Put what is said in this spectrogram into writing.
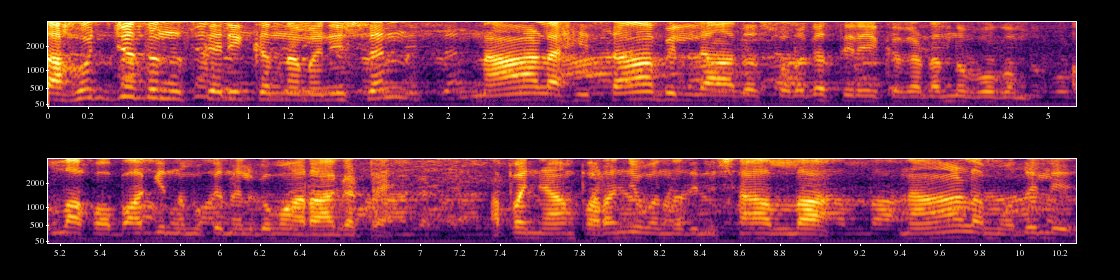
തഹജ്ജുദ് നിസ്കരിക്കുന്ന മനുഷ്യൻ നാളെ ഹിസാബില്ലാതെ സ്വർഗത്തിലേക്ക് കടന്നു പോകും അള്ളാഹു ഭാഗ്യം നമുക്ക് നൽകുമാറാകട്ടെ. അപ്പൊ ഞാൻ പറഞ്ഞു വന്നത് ഇൻഷാ അല്ലാ നാളെ മുതൽ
